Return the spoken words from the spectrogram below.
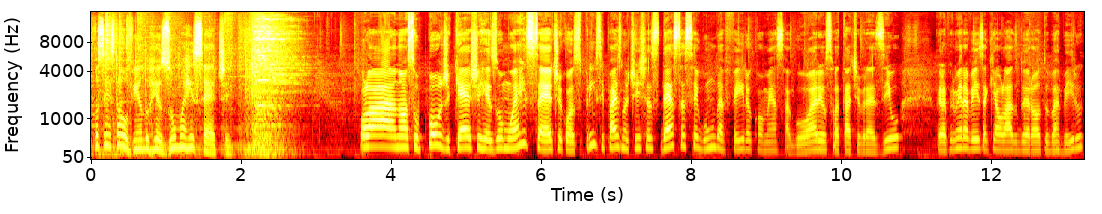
Você está ouvindo o Resumo R7. Olá, nosso podcast Resumo R7 com as principais notícias desta segunda-feira começa agora. Eu sou a Tati Brasil, pela primeira vez aqui ao lado do Heródoto Barbeiro.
